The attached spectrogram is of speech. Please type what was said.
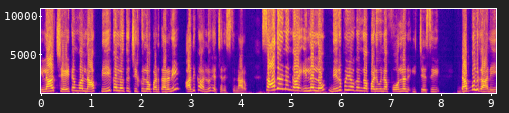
ఇలా చేయటం వలన పీకల్లోతు చిక్కుల్లో పడతారని అధికారులు హెచ్చరిస్తున్నారు. సాధారణంగా ఇళ్ళలో నిరుపయోగంగా పడి ఉన్న ఫోన్లను ఇచ్చేసి డబ్బులు గాని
